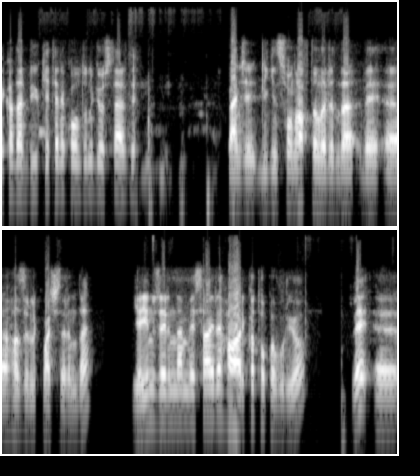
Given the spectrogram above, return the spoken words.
Ne kadar büyük yetenek olduğunu gösterdi. Bence ligin son haftalarında ve e, hazırlık maçlarında yayın üzerinden vesaire harika topa vuruyor ve e,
